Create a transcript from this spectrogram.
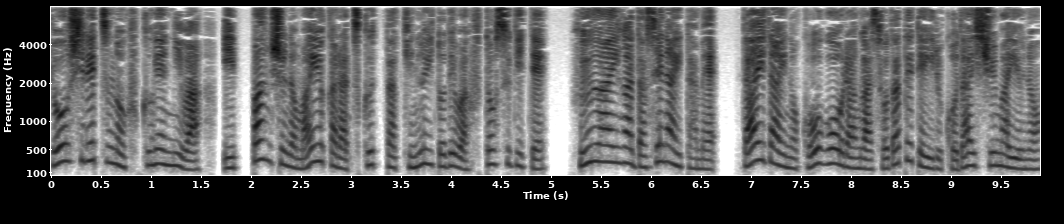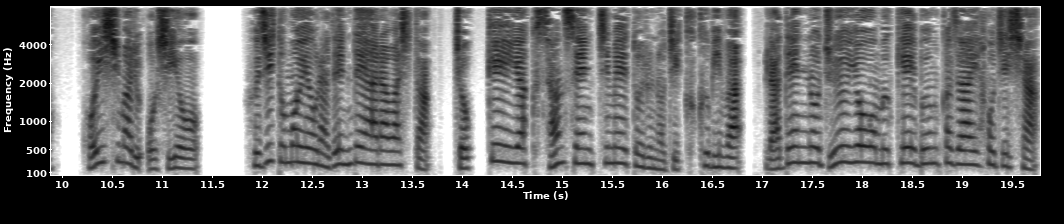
表紙列の復元には一般種の眉から作った絹糸では太すぎて風合いが出せないため、代々の皇后らが育てている古代種眉の小石丸を使用。藤友絵を螺鈿で表した直径約3センチメートルの軸首は、螺鈿の重要無形文化財保持者、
